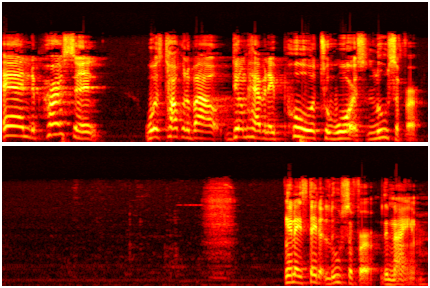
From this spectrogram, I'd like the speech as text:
And the person was talking about them having a pull towards Lucifer. And they stated Lucifer, the name.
